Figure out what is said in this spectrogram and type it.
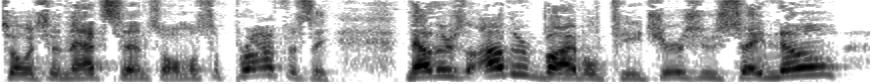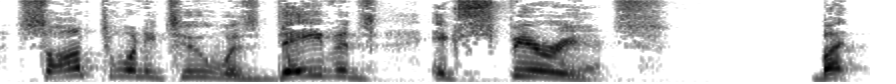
So it's in that sense almost a prophecy. Now there's other Bible teachers who say, no, Psalm 22 was David's experience. But,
